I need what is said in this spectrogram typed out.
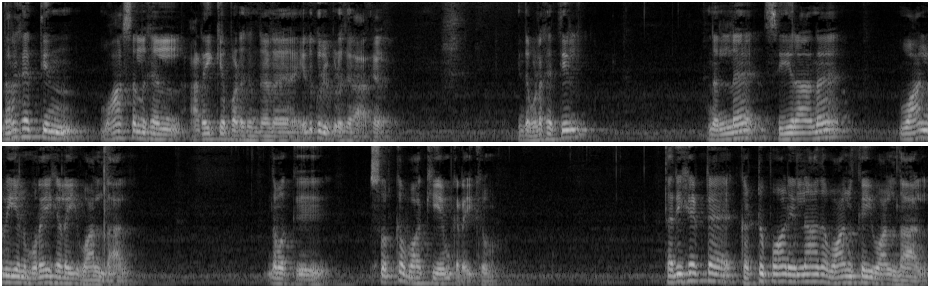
நரகத்தின் வாசல்கள் அடைக்கப்படுகின்றன என்று குறிப்பிடுகிறார்கள். இந்த உலகத்தில் நல்ல சீரான வாழ்வியல் முறைகளை வாழ்ந்தால் நமக்கு சொர்க்க வாக்கியம் கிடைக்கும். தரிகட்ட கட்டுப்பாடு இல்லாத வாழ்க்கை வாழ்ந்தால்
